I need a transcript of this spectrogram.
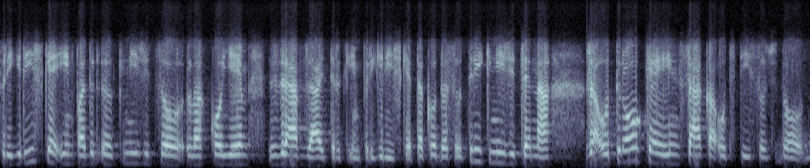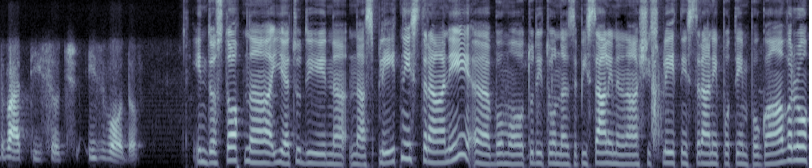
prigrizke in pa eh, knjižico Lahko jem zdrav zajtrk in prigrizke. Tako da so tri knjižice na za otroke in vsaka od 1000 do 2000 izvodov. In dostopna je tudi na, na spletni strani, e, bomo tudi to zapisali na naši spletni strani po tem pogovoru.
